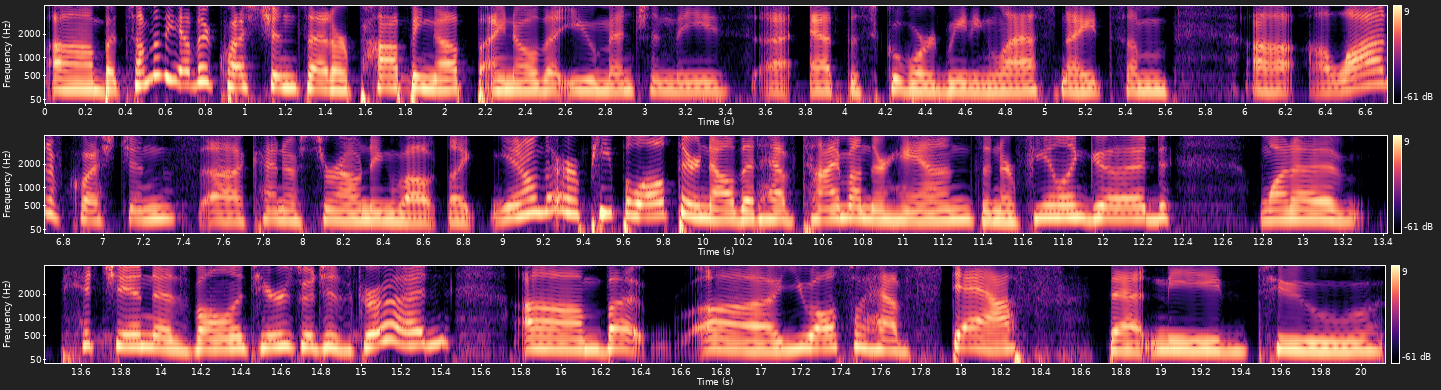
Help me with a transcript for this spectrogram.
Um, but some of the other questions that are popping up, I know that you mentioned these uh, at the school board meeting last night. Some, uh, a lot of questions uh, kind of surrounding about like, you know, there are people out there now that have time on their hands and are feeling good, want to pitch in as volunteers, which is good. Um, but you also have staff that need to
